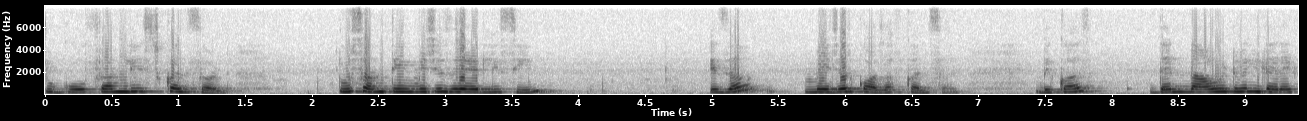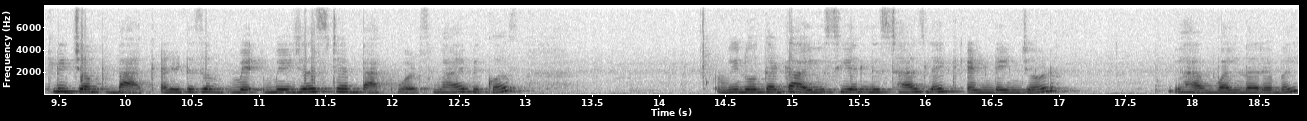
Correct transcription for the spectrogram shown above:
to go from least concerned to something which is rarely seen is a major cause of concern because then now it will directly jump back and it is a ma major step backwards. Why? Because we know that the IUCN list has like endangered you have vulnerable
